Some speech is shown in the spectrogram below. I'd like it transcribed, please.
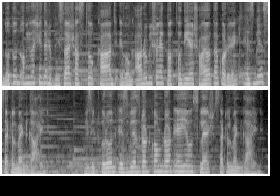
নতুন অভিবাসীদের ভিসা, স্বাস্থ্য, কাজ এবং আরও বিষয়ে তথ্য দিয়ে সহায়তা করে এসবিএস সেটেলমেন্ট গাইড ভিজিট করুন SBS dot com dot slash settlement guide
